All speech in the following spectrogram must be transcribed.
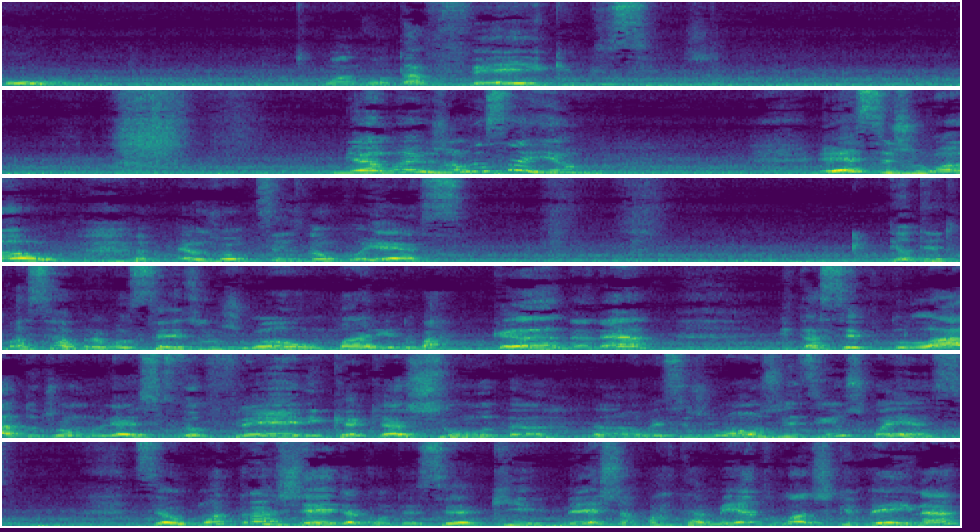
Com uma conta fake, o que seja. Minha mãe João saiu. Esse João é o João que vocês não conhecem. Que eu tento passar para vocês o João, um marido bacana, né? Que tá sempre do lado de uma mulher esquizofrênica que ajuda. Não, esse João os vizinhos conhecem se alguma tragédia acontecer aqui, neste apartamento, lógico que vem, né?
